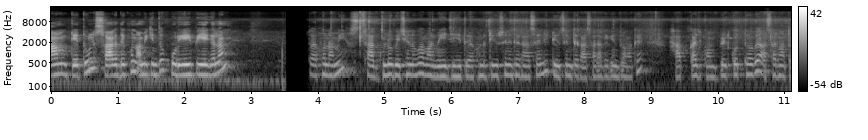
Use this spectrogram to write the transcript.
আম, তেঁতুল, শাক, দেখুন, আমি কিন্তু কুড়িয়েই পেয়ে গেলাম। তো এখন আমি শাকগুলো বেছে নেব। আমার মেয়ে যেহেতু এখনও টিউশনি থেকে আসেনি, টিউশন থেকে আসার আগে কিন্তু আমাকে হাফ কাজ কমপ্লিট করতে হবে। আসার মাত্র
